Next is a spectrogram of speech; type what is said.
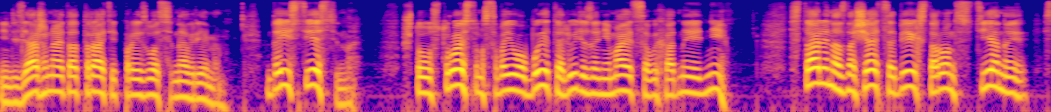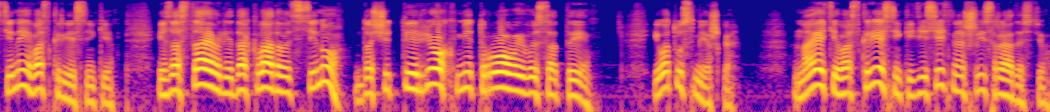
нельзя же на это тратить производственное время. Да естественно, что устройством своего быта люди занимаются выходные дни стали назначать с обеих сторон стены, стены воскресники и заставили докладывать стену до четырехметровой высоты. И вот усмешка. На эти воскресники действительно шли с радостью.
